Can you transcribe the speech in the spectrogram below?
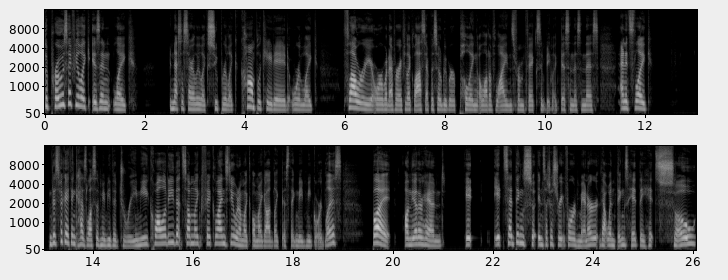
the prose. I feel like isn't like necessarily like super like complicated or like flowery or whatever. I feel like last episode we were pulling a lot of lines from fics and being like this and this and this, and it's like this fic I think has less of maybe the dreamy quality that some like fic lines do, and I'm like, oh my god, like this thing made me gourdless. But on the other hand, it it said things in such a straightforward manner that when things hit, they hit so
